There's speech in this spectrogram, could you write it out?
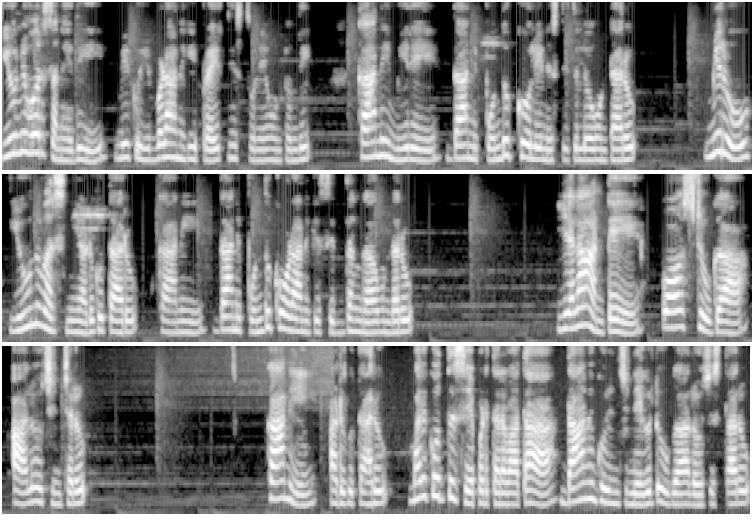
యూనివర్స్ అనేది మీకు ఇవ్వడానికి ప్రయత్నిస్తూనే ఉంటుంది. కానీ మీరే దాన్ని పొందుకోలేని స్థితిలో ఉంటారు. మీరు యూనివర్స్ని అడుగుతారు కానీ దాన్ని పొందుకోవడానికి సిద్ధంగా ఉండరు. ఎలా అంటే పాజిటివ్గా ఆలోచించరు. కానీ అడుగుతారు. మరికొద్దిసేపటి తర్వాత దాని గురించి నెగిటివ్గా ఆలోచిస్తారు.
